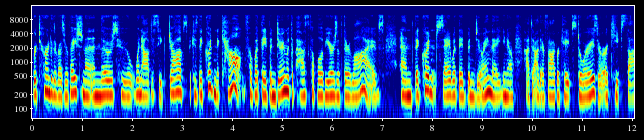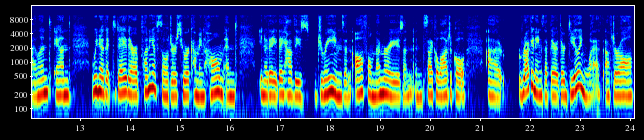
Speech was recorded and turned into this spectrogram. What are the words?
returned to the reservation and those who went out to seek jobs because they couldn't account for what they'd been doing with the past couple of years of their lives, and they couldn't say what they'd been doing. They, you know, had to either fabricate stories or, or keep silent. And we know that today there are plenty of soldiers who are coming home and you know, they, they have these dreams and awful memories and, and psychological, uh, reckonings that they're they're dealing with after all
